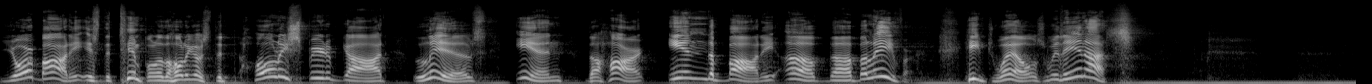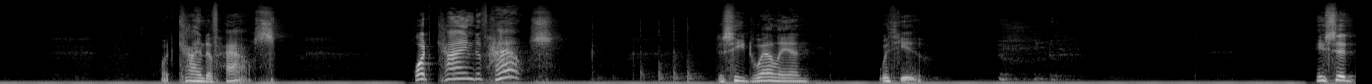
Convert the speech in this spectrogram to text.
Your body is the temple of the Holy Ghost. The Holy Spirit of God lives in the heart, in the body of the believer. He dwells within us. What kind of house? What kind of house does He dwell in with you? He said,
